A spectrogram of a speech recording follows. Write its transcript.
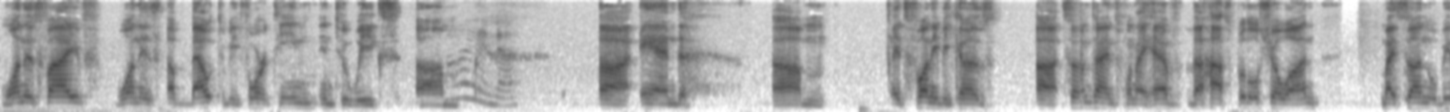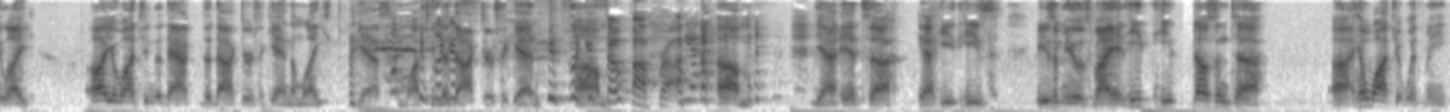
one is five. One is about to be fourteen in two weeks. Um, Fun. uh, and um, it's funny because uh, sometimes when I have the hospital show on, my son will be like, "Oh, you're watching the doc- the doctors again?" I'm like, "Yes, I'm watching like the a s- doctors again." it's like Um, a soap opera. Yeah. um, yeah, it's uh, yeah, he he's he's amused by it. He he doesn't uh, uh, he'll watch it with me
